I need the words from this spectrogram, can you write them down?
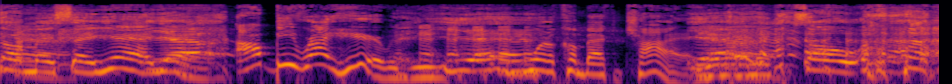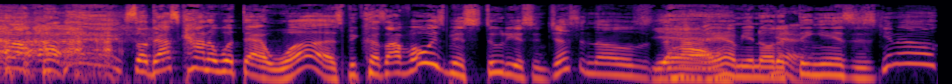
some may say, yeah, yeah, I'll be right here with you. Yeah. You want to come back and try it. You know what I mean? So, so that's kind of what that was because I've always been studious and Justin knows Yeah. how I am. You know, the Yeah. thing is, is, you know,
